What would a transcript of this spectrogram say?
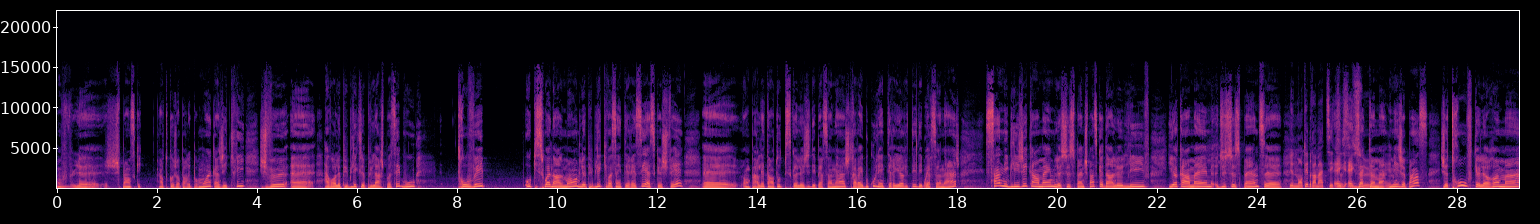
je pense que en tout cas, je vais parler pour moi. Quand j'écris, je veux euh, avoir le public le plus large possible ou trouver où qu'il soit dans le monde, le public qui va s'intéresser à ce que je fais. Euh, on parlait tantôt de psychologie des personnages. Je travaille beaucoup l'intériorité des Oui. personnages sans négliger quand même le suspense. Je pense que dans le livre, il y a quand même du suspense. euh, Il y a une montée dramatique. ça, Exactement. sûr. Mais je pense, je trouve que le roman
